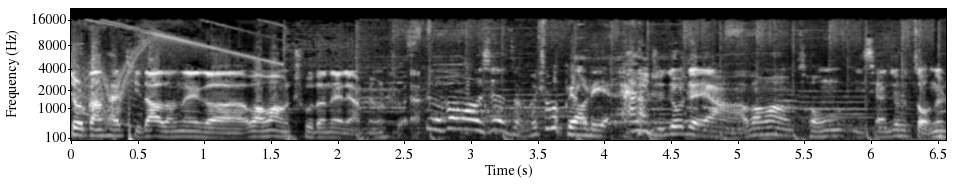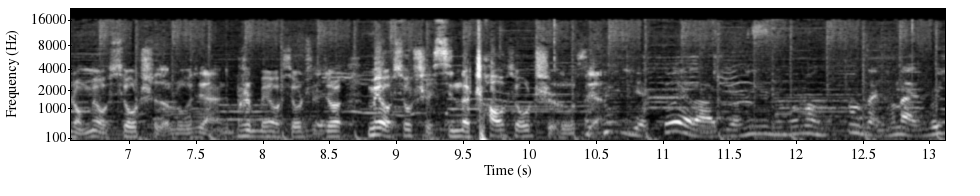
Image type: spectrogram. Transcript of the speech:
就是刚才提到的那个旺旺出的那两瓶水。这个旺旺现在怎么这么不要脸？他一直就这样啊！旺旺从以前就是走那种没有羞耻的路线，不是没有羞耻，就是没有羞耻心的超羞耻路线。也对了，有那个什么旺旺仔牛奶，不是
